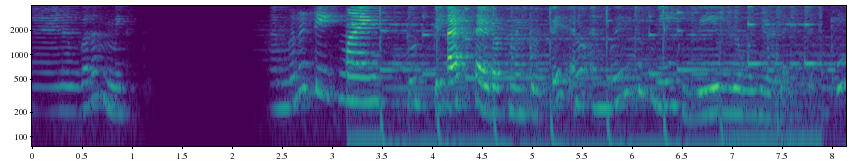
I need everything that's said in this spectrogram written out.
and i'm gonna mix this. I'm gonna take my toothpick back side of my toothpick and i'm going to make waves over here like this okay?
